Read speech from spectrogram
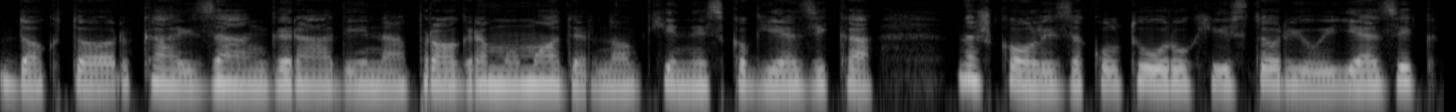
Dr. Kai Zhang radi na programu modernog kineskog jezika na školi za kulturu, historiju i jezik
